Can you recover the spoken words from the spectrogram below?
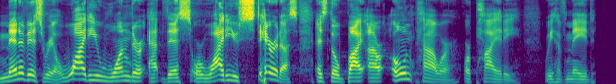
Men of Israel, why do you wonder at this, or why do you stare at us as though by our own power or piety we have made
